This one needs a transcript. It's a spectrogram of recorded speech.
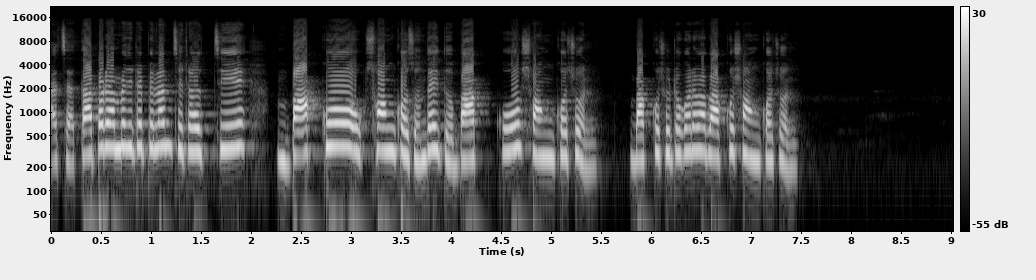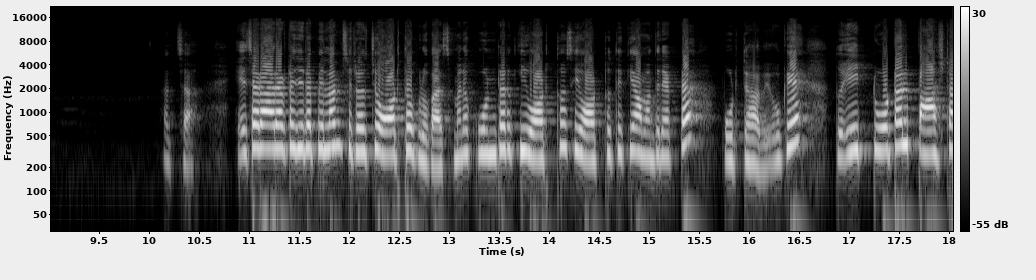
আচ্ছা তারপরে আমরা যেটা পেলাম, সেটা হচ্ছে বাক্য সংকোচন, তাই তো? বাক্য সংকোচন। বাক্য ছোট করা বা বাক্য সংকোচন। আচ্ছা এছাড়া আর একটা যেটা পেলাম, সেটা হচ্ছে অর্থ প্রকাশ মানে কোনটার কি অর্থ? সেই অর্থ থেকে আমাদের একটা পড়তে হবে ওকে তো এই টোটাল পাঁচটা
